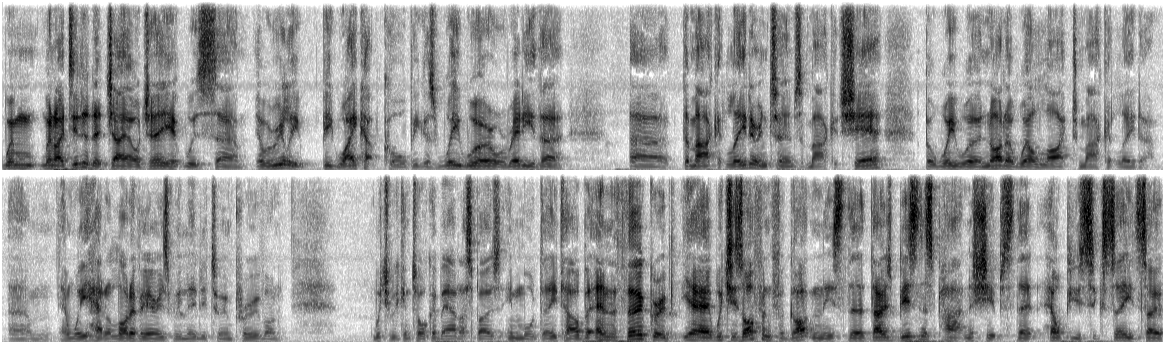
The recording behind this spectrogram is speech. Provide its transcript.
when when i did it at jlg it was um, a really big wake up call because we were already the uh, the market leader in terms of market share but we were not a well liked market leader, um, and we had a lot of areas we needed to improve on, which we can talk about, I suppose, in more detail. But and the third group, yeah, which is often forgotten, is the those business partnerships that help you succeed. So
